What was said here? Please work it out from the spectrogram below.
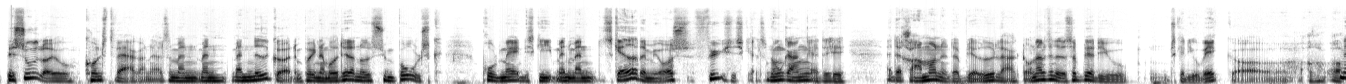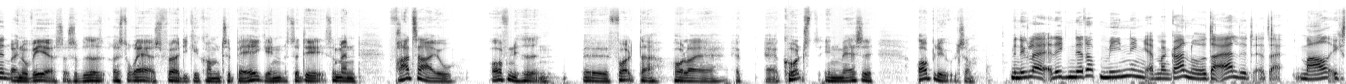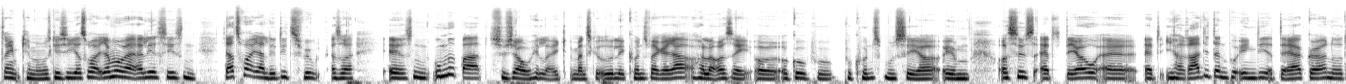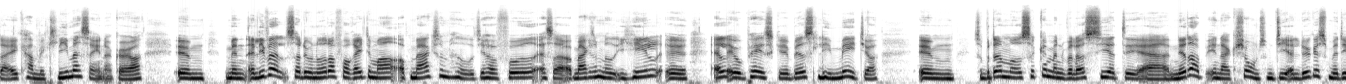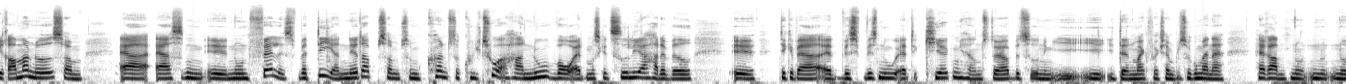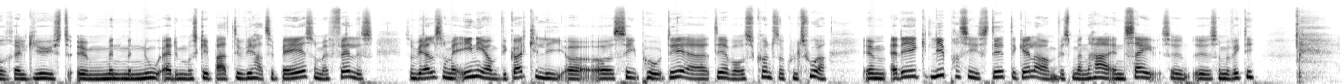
besudler jo kunstværkerne, altså man, man, man nedgør dem på en eller anden måde. Det er der noget symbolsk problematisk i, men man skader dem jo også fysisk. Altså nogle gange er det, er det rammerne, der bliver ødelagt. Under så bliver de jo, skal de jo væk og, og, og men... renoveres og så videre, restaureres, før de kan komme tilbage igen. Så, det, så man fratager jo offentligheden, øh, folk, der holder af, af, af kunst, en masse oplevelser. Men Nicolaj, er det ikke netop meningen, at man gør noget, der er lidt altså meget ekstremt, kan man måske sige? Jeg tror, jeg må være ærlig at sige sådan, jeg tror, jeg er lidt i tvivl. Altså, øh, sådan umiddelbart synes jeg jo heller ikke, at man skal ødelægge kunstværker. Jeg holder også af at, at gå på, på kunstmuseer, øhm, og synes, at det er jo, øh, at I har ret i den pointe, at det er at gøre noget, der ikke har med klimasagen at gøre. Øhm, men alligevel, så er det jo noget, der får rigtig meget opmærksomhed. De har fået altså, opmærksomhed i hele, øh, alle europæiske vestlige medier. Øhm, så på den måde, så kan man vel også sige, at det er netop en aktion, som de er lykkes med. De rammer noget, som er, er sådan øh, nogle fælles værdier, netop som, som kunst og kultur har nu, hvor at måske tidligere har det været, øh, det kan være, at hvis, hvis nu at kirken havde en større betydning i, i, i Danmark for eksempel, så kunne man have, have ramt no, no, noget religiøst. Øh, men, men nu er det måske bare det, vi har tilbage, som er fælles, som vi alle sammen er enige om, vi godt kan lide at, at se på, det er, det er vores kunst og kultur. Øh, er det ikke lige præcis det, det gælder om, hvis man har en sag, så, øh, som er vigtig?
